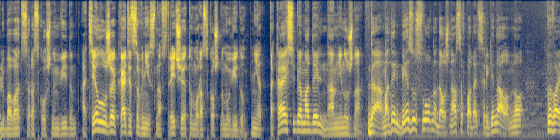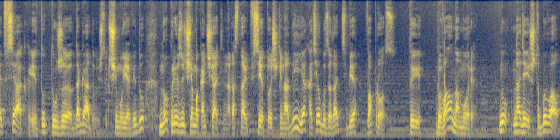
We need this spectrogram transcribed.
полюбоваться роскошным видом, а тело уже катится вниз навстречу этому роскошному виду. Нет, такая себя модель нам не нужна. Да, модель безусловно должна совпадать с оригиналом, но бывает всякое, и тут ты уже догадываешься, к чему я веду, но прежде чем окончательно расставить все точки над «и», я хотел бы задать тебе вопрос. Ты бывал на море? Ну, надеюсь, что бывал.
